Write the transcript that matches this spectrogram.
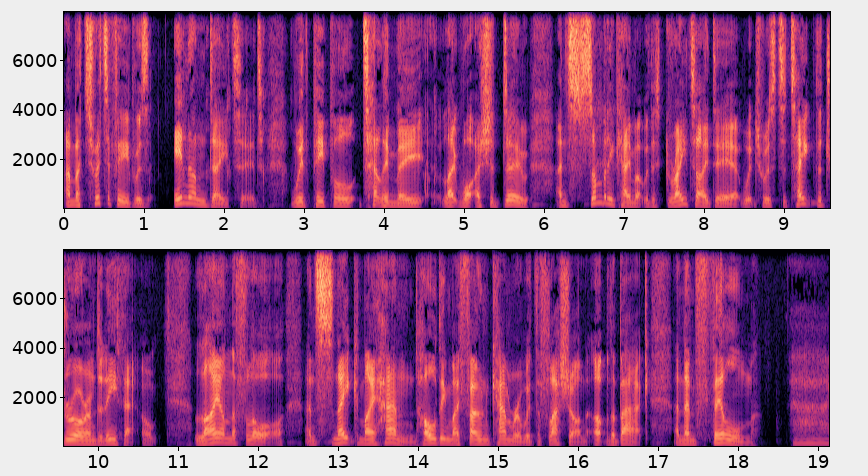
and my Twitter feed was inundated with people telling me like what I should do. And somebody came up with this great idea, which was to take the drawer underneath out, lie on the floor, and snake my hand holding my phone camera with the flash on up the back, and then film ah,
